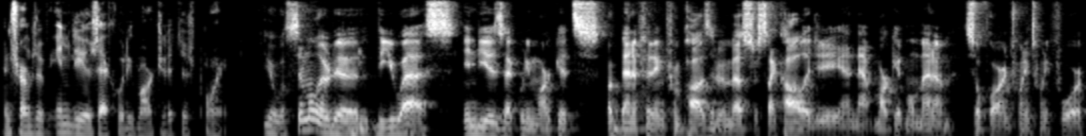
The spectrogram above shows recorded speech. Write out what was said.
in terms of India's equity market at this point? Yeah, well, similar to mm-hmm. the US, India's equity markets are benefiting from positive investor psychology and that market momentum so far in 2024.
